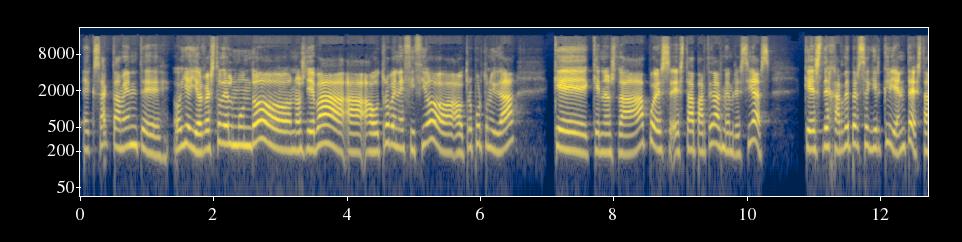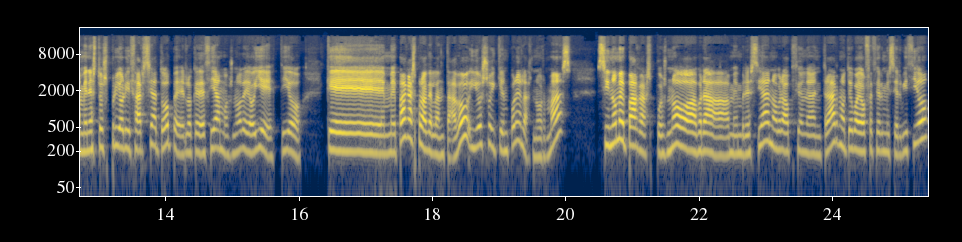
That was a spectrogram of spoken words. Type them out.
Exactamente. Oye, y el resto del mundo nos lleva a, otro beneficio, a otra oportunidad que, que, nos da pues esta parte de las membresías que es dejar de perseguir clientes. También esto es priorizarse a tope, lo que decíamos, ¿no? De, oye, tío, que me pagas por adelantado, yo soy quien pone las normas. Si no me pagas, pues no habrá membresía, no habrá opción de entrar, no te voy a ofrecer mi servicio,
